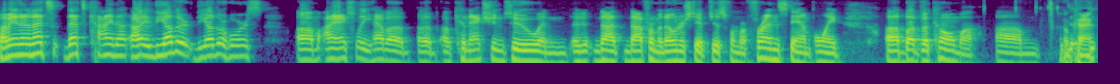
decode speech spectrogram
I mean, and that's that's kind of the other the other horse. Um, I actually have a, a, a, connection to, and uh, not not from an ownership, just from a friend standpoint. Uh, but Vekoma. Um, okay. Th-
